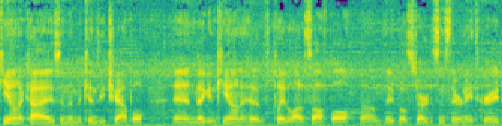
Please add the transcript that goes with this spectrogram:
Kiana Kais, and then Mackenzie Chappell and Megan Kiana have played a lot of softball. Um, they've both started since they were in eighth grade.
